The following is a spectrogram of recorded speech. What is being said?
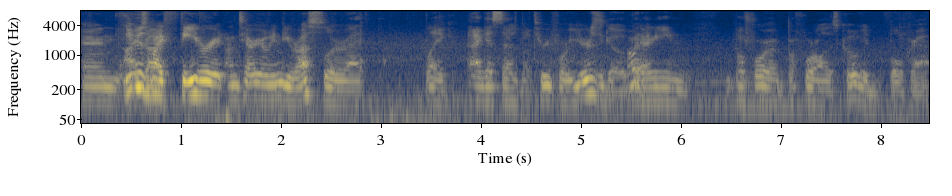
And he I was got- my favorite Ontario indie wrestler at, like I guess that was about three four years ago. Oh, but yeah. I mean, before before all this COVID bullcrap.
